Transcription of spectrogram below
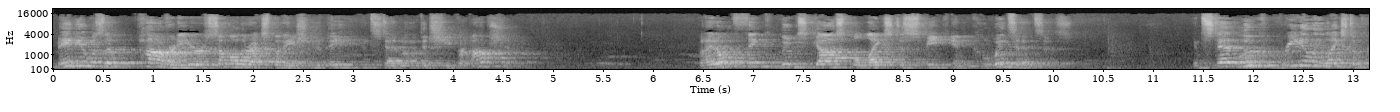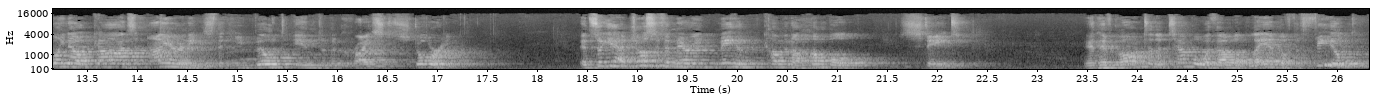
Maybe it was the poverty or some other explanation that they instead went with the cheaper option. But I don't think Luke's gospel likes to speak in coincidences. Instead, Luke really likes to point out God's ironies that he built into the Christ story. And so, yeah, Joseph and Mary may have come in a humble state and have gone to the temple without a lamb of the field.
